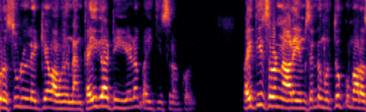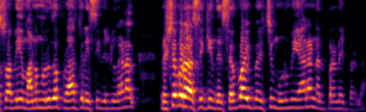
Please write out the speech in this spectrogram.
ஒரு சூழ்நிலைக்கும் அவர்களுக்கு நான் கைகாட்டிய இடம் வைத்தீஸ்வரன் கோவில். வைத்தீஸ்வரன் ஆலயம் சென்று முத்துக்குமார சுவாமியை மனமுருக பிரார்த்தனை செய்வீர்கள் ஆனால் ரிஷபராசிக்கு இந்த செவ்வாய் பயிற்சி முழுமையான நற்பலனை பெறலாம்.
